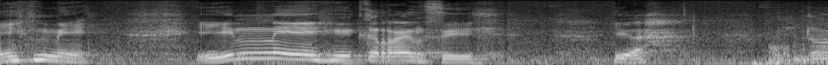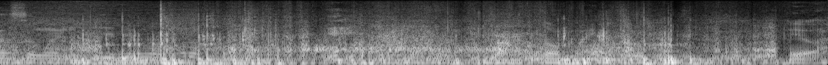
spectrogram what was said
ini, ini keren sih. Ya, kita langsung main aja dulu bro. Eh, main. Yuk.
